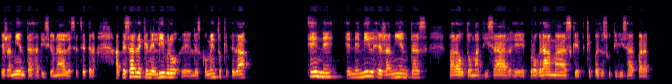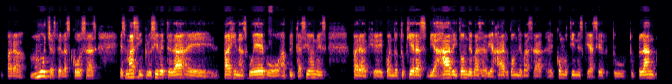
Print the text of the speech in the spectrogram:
herramientas adicionales, etcétera. A pesar de que en el libro les comento que te da N, N mil herramientas para automatizar eh, programas que, puedes utilizar para, para muchas de las cosas. Es más, inclusive te da eh, páginas web o aplicaciones para que cuando tú quieras viajar y dónde vas a viajar, dónde vas a, eh, cómo tienes que hacer tu, tu, plan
